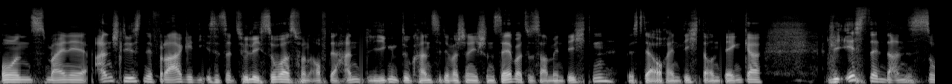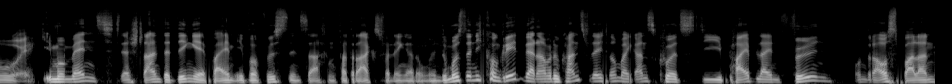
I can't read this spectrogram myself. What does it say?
Und meine anschließende Frage, die ist jetzt natürlich sowas von auf der Hand liegend. Du kannst sie dir wahrscheinlich schon selber zusammen dichten. Bist ja auch ein Dichter und Denker. Wie ist denn dann so im Moment der Stand der Dinge beim Eva Fürsten in Sachen Vertragsverlängerungen? Du musst ja nicht konkret werden, aber du kannst vielleicht nochmal ganz kurz die Pipeline füllen und rausballern,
